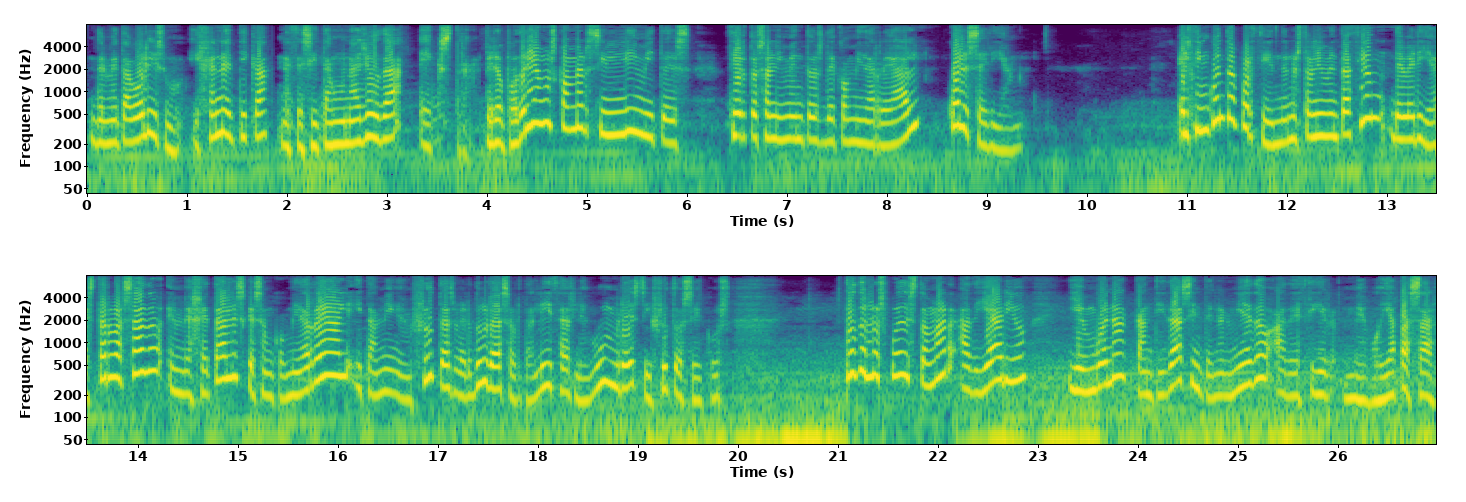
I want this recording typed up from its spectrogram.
de metabolismo y genética necesitan una ayuda extra. Pero ¿podríamos comer sin límites ciertos alimentos de comida real? ¿Cuáles serían? El 50% de nuestra alimentación debería estar basado en vegetales que son comida real y también en frutas, verduras, hortalizas, legumbres y frutos secos. Todos los puedes tomar a diario y en buena cantidad sin tener miedo a decir me voy a pasar.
